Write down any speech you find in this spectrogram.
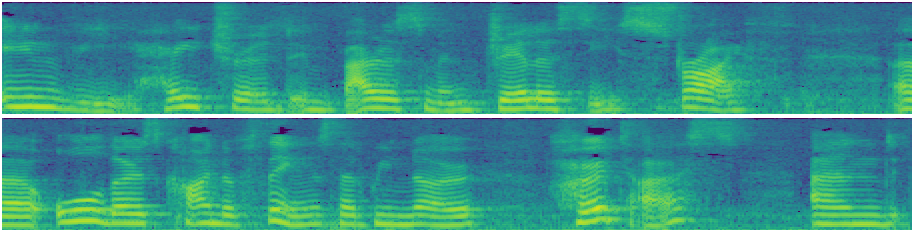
envy, hatred, embarrassment, jealousy, strife, uh, all those kind of things that we know hurt us and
